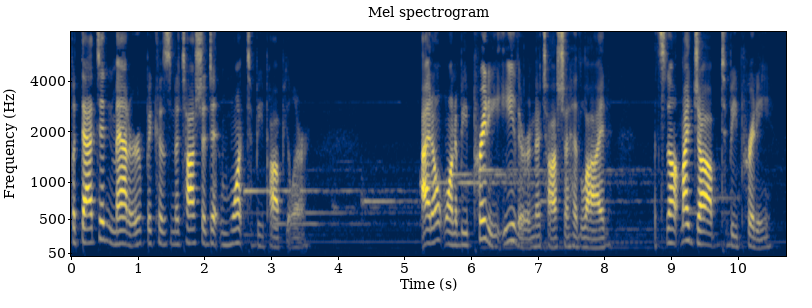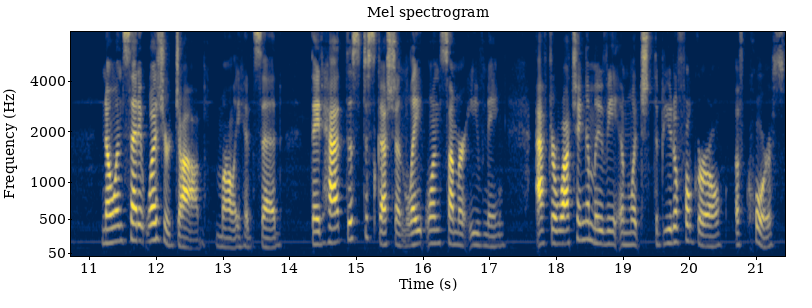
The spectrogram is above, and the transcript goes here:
But that didn't matter because Natasha didn't want to be popular. I don't want to be pretty either, Natasha had lied. It's not my job to be pretty. No one said it was your job, Molly had said. They'd had this discussion late one summer evening after watching a movie in which the beautiful girl, of course,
